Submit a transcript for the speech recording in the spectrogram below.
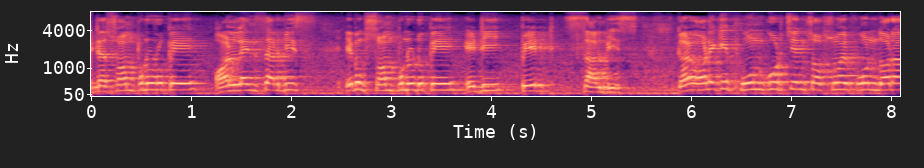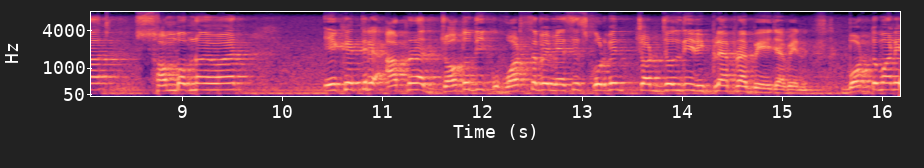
এটা সম্পূর্ণরূপে অনলাইন সার্ভিস এবং সম্পূর্ণরূপে এটি পেড সার্ভিস। কারণ অনেকে ফোন করছেন, সবসময় ফোন ধরা সম্ভব নয় আমার। এক্ষেত্রে আপনারা যত দিক হোয়াটসঅ্যাপে মেসেজ করবেন চটজলদি রিপ্লাই আপনারা পেয়ে যাবেন। বর্তমানে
